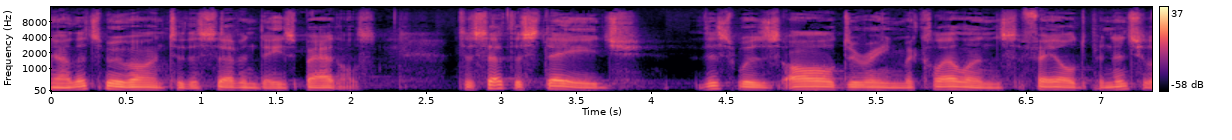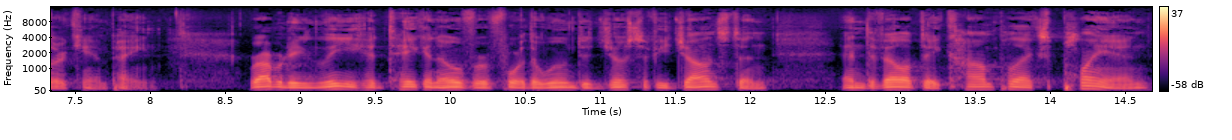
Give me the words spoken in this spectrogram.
Now let's move on to the Seven Days Battles. To set the stage, this was all during McClellan's failed Peninsular Campaign. Robert E. Lee had taken over for the wounded Joseph E. Johnston and developed a complex plan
